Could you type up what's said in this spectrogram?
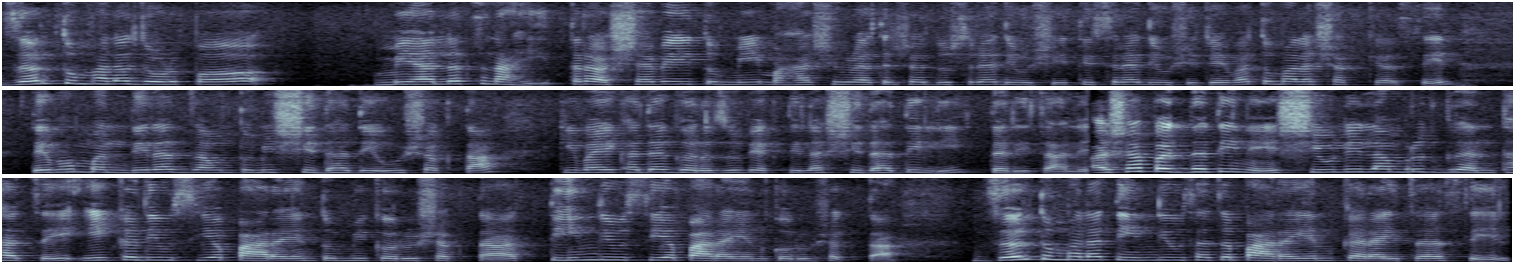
जर तुम्हाला जोडपं मिळालंच नाही. तर अशा वेळी तुम्ही महाशिवरात्रीच्या दुसऱ्या दिवशी तिसऱ्या दिवशी जेव्हा तुम्हाला शक्य असेल तेव्हा मंदिरात जाऊन तुम्ही शिधा देऊ शकता किंवा एखाद्या गरजू व्यक्तीला शिधा दिली तरी चालेल. अशा पद्धतीने शिवलीलामृत ग्रंथाचे एक दिवसीय पारायण तुम्ही करू शकता तीन दिवसीय पारायण करू शकता. जर तुम्हाला तीन दिवसाचं पारायण करायचं असेल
